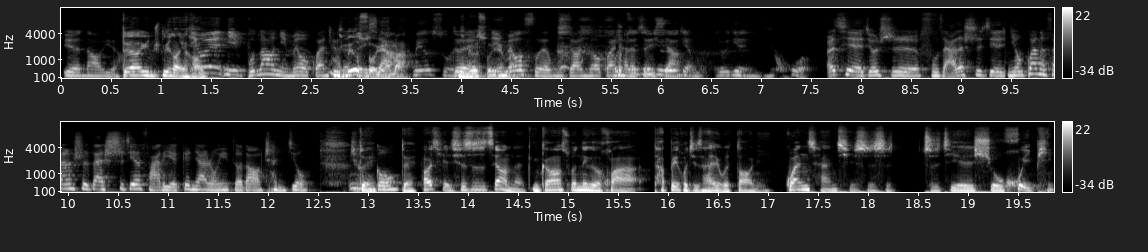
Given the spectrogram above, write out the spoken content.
越闹越好，对啊，越越闹越好。因为你不闹，你没有观察，你没有所缘嘛，没有所缘，没有所缘，没有所缘目标，你没有观察的对象，有点有点疑惑。而且就是复杂的世界，你用观的方式在世间法里也更加容易得到成就、成功。对，而且其实是这样的，你刚刚说那个话，它背后其实还有个道理。观禅其实是直接修慧品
